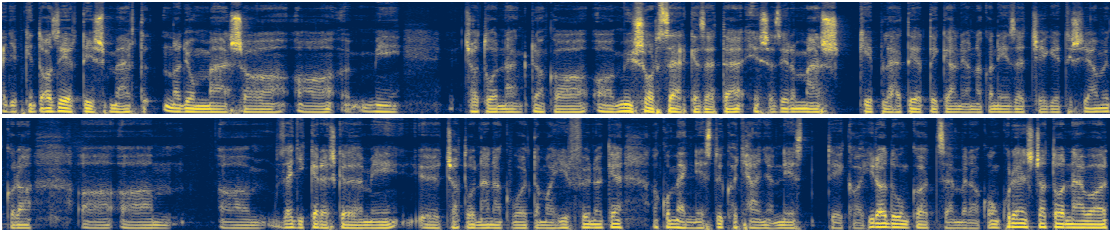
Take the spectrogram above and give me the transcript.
egyébként azért is, mert nagyon más a, a mi csatornánknak a, a műsor szerkezete, és ezért másképp lehet értékelni annak a nézettségét is. Ugye, amikor a, a, a, az egyik kereskedelmi csatornának voltam a hírfőnöke, akkor megnéztük, hogy hányan nézték a híradónkat szemben a konkurens csatornával,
